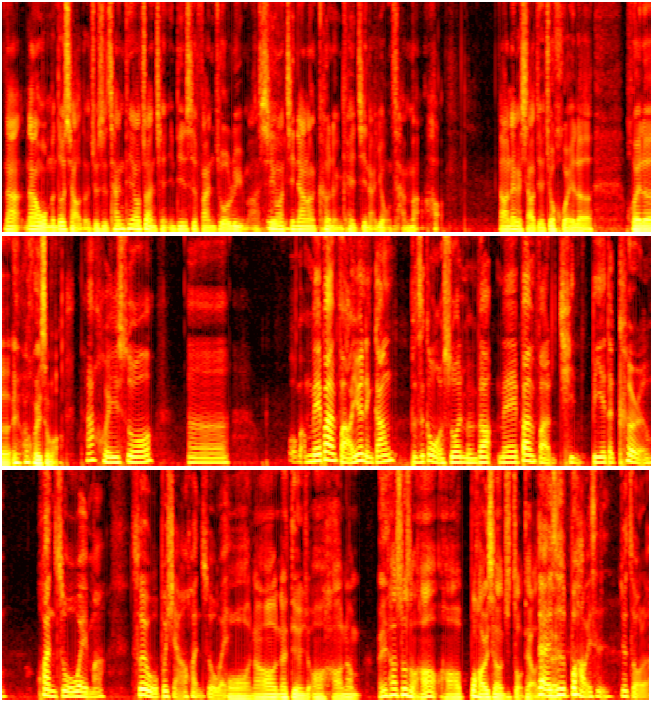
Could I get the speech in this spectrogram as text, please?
那那我们都晓得，就是餐厅要赚钱，一定是翻桌率嘛，希望尽量让客人可以进来用餐嘛。好，然后那个小姐就回了，回了，哎，会回什么？她回说，呃，我没办法，因为你刚不是跟我说你们办没办法请别的客人换座位吗？所以我不想要换座位。哦，然后那店员就，哦，好，那。哎，他说什么？好好，不好意思，我就走掉了。对，就是不好意思，就走了。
